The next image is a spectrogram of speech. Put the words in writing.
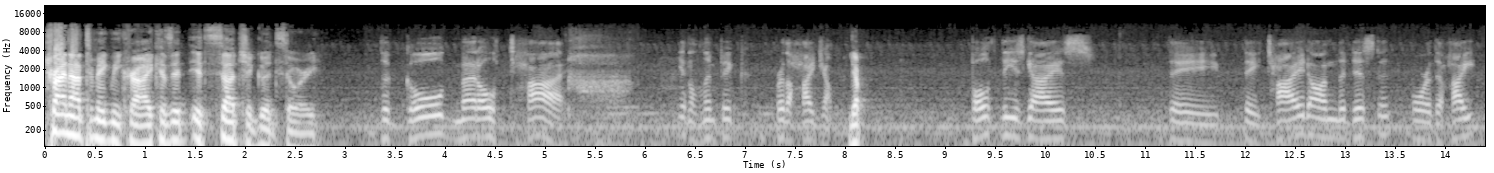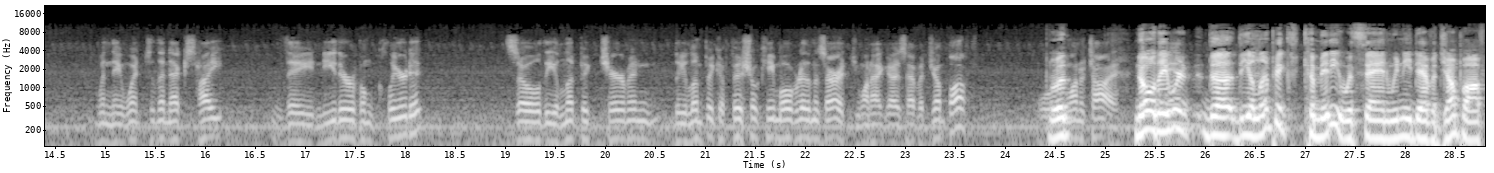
Try not to make me cry because it, it's such a good story. The gold medal tie in Olympic for the high jump. Yep. Both these guys, they they tied on the distance or the height. When they went to the next height, they neither of them cleared it. So the Olympic chairman, the Olympic official, came over to them and said, "All right, do you want to guys have a jump off, or do Well, you want to tie?" No, they were the the Olympics committee was saying we need to have a jump off,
